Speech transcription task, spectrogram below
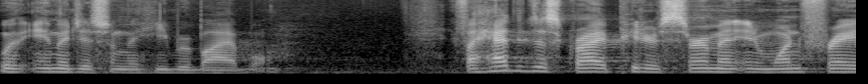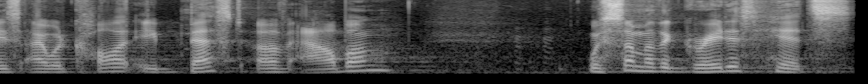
with images from the Hebrew Bible. If I had to describe Peter's sermon in one phrase, I would call it a best of album with some of the greatest hits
